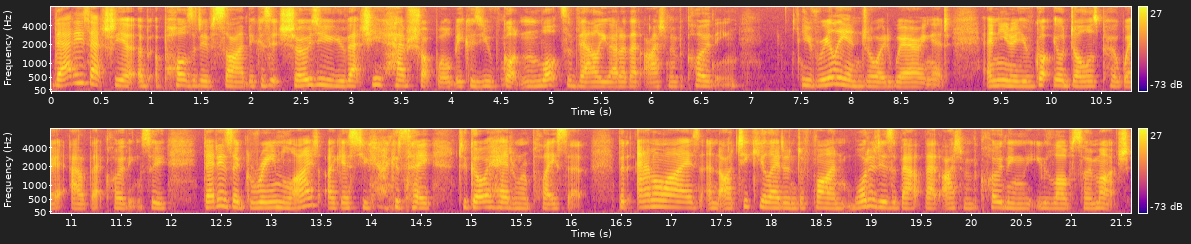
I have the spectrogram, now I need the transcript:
that is actually a, a, positive sign because it shows you you've actually have shopped well because you've gotten lots of value out of that item of clothing you've really enjoyed wearing it and you know you've got your dollars per wear out of that clothing so that is a green light I guess you I could say to go ahead and replace it but analyze and articulate and define what it is about that item of clothing that you love so much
